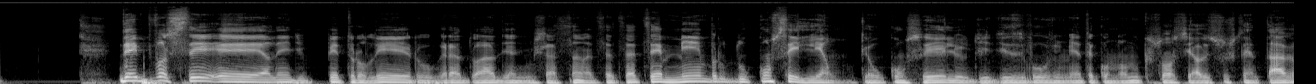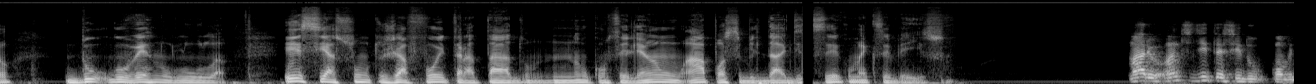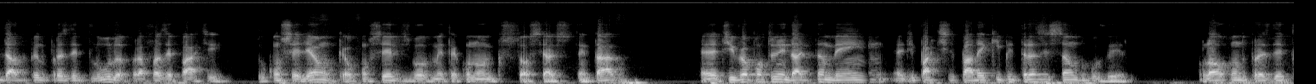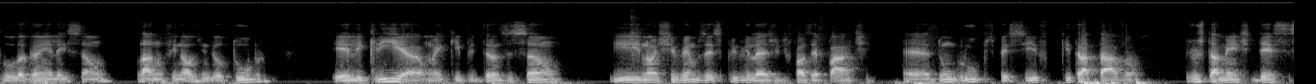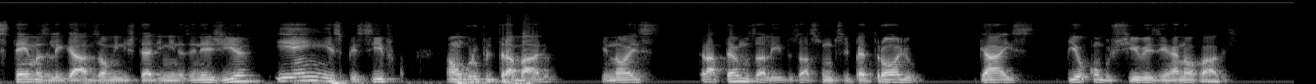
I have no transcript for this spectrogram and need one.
David, você, é, além de petroleiro, graduado em administração, etc, etc, você é membro do Conselhão, que é o Conselho de Desenvolvimento Econômico, Social e Sustentável do governo Lula. Esse assunto já foi tratado no Conselhão? Há possibilidade de ser? Como é que você vê isso? Mário, antes de ter sido convidado pelo presidente Lula para fazer parte do Conselhão, que é o Conselho de Desenvolvimento Econômico, Social e Sustentável, é, tive a oportunidade também é, de participar da equipe de transição do governo. Logo quando o presidente Lula ganha a eleição, lá no finalzinho de outubro, ele cria uma equipe de transição e nós tivemos esse privilégio de fazer parte é, de um grupo específico que tratava justamente desses temas ligados ao Ministério de Minas e Energia e, em específico, a um grupo de trabalho que nós tratamos ali dos assuntos de petróleo, gás, biocombustíveis e renováveis.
